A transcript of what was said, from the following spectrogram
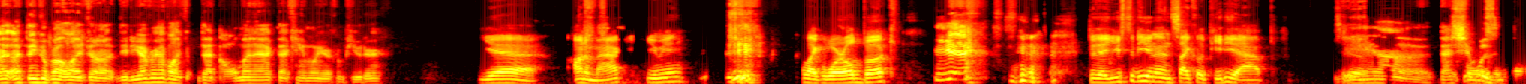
I, I think about like, uh, did you ever have like that almanac that came on your computer? Yeah, on a Mac, you mean? Yeah, Like World Book? yeah, Dude, it used to be an encyclopedia app. too, yeah. That shit before was it was-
